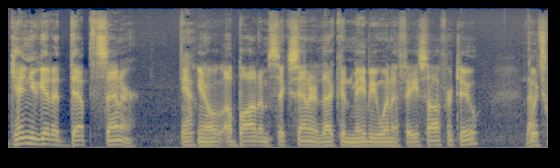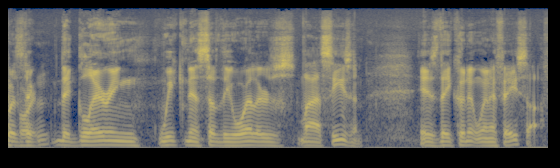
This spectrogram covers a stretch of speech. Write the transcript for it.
Can you get a depth center? Yeah. You know, a bottom six center that could maybe win a faceoff or two, that's which was the, the glaring weakness of the Oilers last season is they couldn't win a faceoff.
